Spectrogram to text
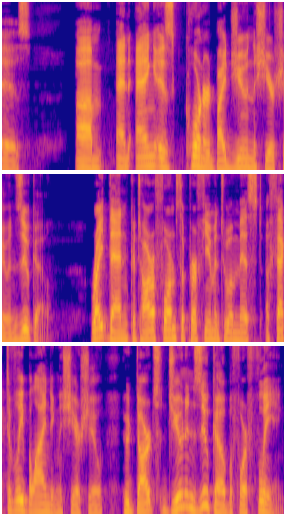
is. Um, and Aang is cornered by June, the Shirshu, and Zuko. Right then, Katara forms the perfume into a mist, effectively blinding the Shirshu, who darts June and Zuko before fleeing.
